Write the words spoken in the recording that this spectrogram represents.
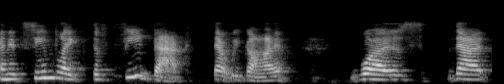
And it seemed like the feedback that we got was that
